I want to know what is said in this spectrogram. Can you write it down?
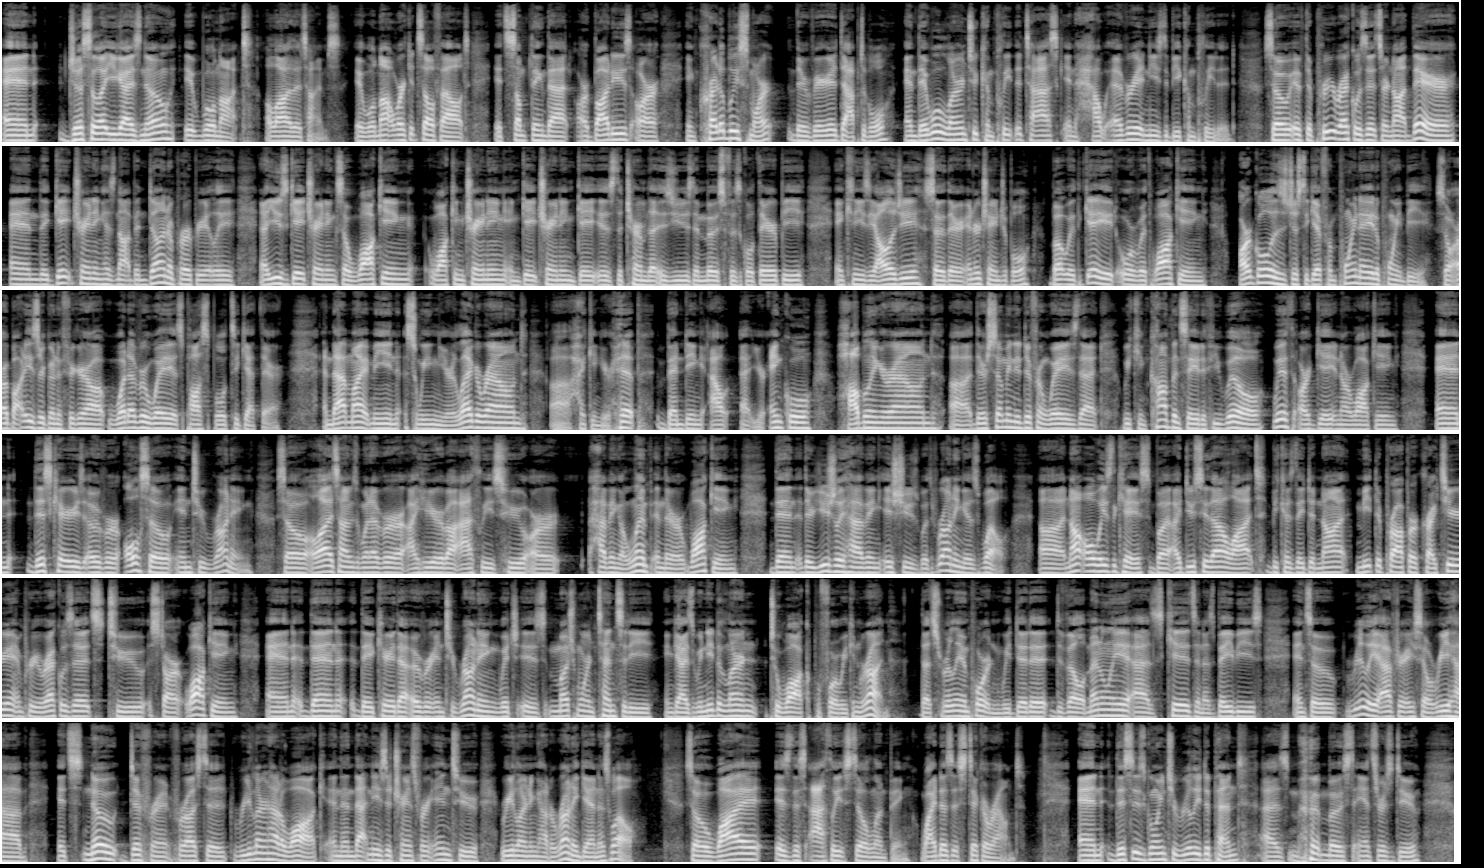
And just to let you guys know, it will not a lot of the times. It will not work itself out. It's something that our bodies are incredibly smart. They're very adaptable and they will learn to complete the task in however it needs to be completed. So if the prerequisites are not there and the gait training has not been done appropriately, I use gait training, so walking, walking training and gait training. Gait is the term that is used in most physical therapy and kinesiology, so they're interchangeable. But with gait or with walking, our goal is just to get from point A to point B. So our bodies are going to figure out whatever way it's possible to get there. And that might mean swinging your leg around, uh, hiking your hip, bending out at your ankle, hobbling around. Uh, there's so many different ways that we can compensate, if you will, with our gait and our walking. And this carries over also into running. So a lot of times whenever I hear about athletes who are having a limp and they're walking, then they're usually having issues with running as well. Uh, not always the case, but I do see that a lot because they did not meet the proper criteria and prerequisites to start walking. And then they carry that over into running, which is much more intensity. And guys, we need to learn to walk before we can run. That's really important. We did it developmentally as kids and as babies. And so, really, after ACL rehab, it's no different for us to relearn how to walk, and then that needs to transfer into relearning how to run again as well. So, why is this athlete still limping? Why does it stick around? And this is going to really depend, as most answers do,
